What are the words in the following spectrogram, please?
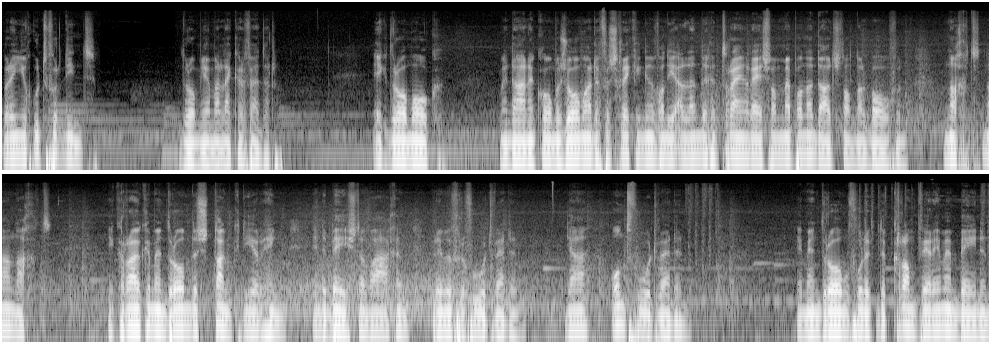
waarin je goed verdient? Droom jij maar lekker verder. Ik droom ook. Maar daarin komen zomaar de verschrikkingen van die ellendige treinreis van Meppel naar Duitsland naar boven, nacht na nacht. Ik ruik in mijn droom de stank die er hing in de beestenwagen waarin we vervoerd werden. Ja, ontvoerd werden. In mijn droom voel ik de kramp weer in mijn benen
